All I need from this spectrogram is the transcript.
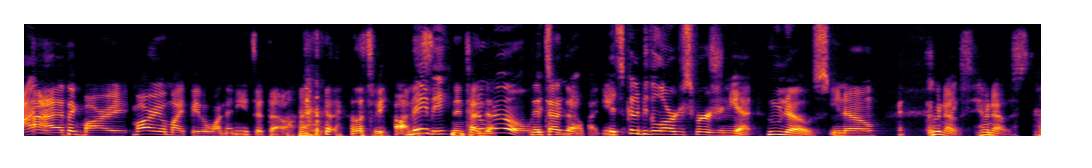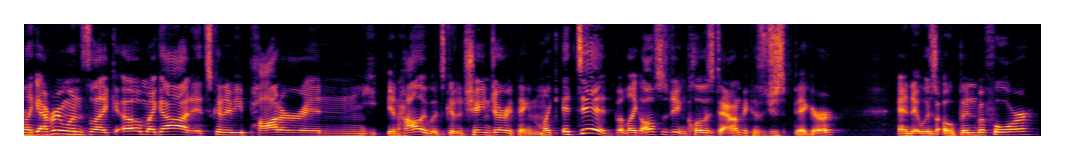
I, I think Mario Mario might be the one that needs it though. let's be honest. maybe Nintendo. I don't know. It's Nintendo gonna be, might need. it's going to be the largest version yet. Who knows? You know. Who knows? Who knows? like everyone's like, "Oh my god, it's going to be Potter in in Hollywood's going to change everything." Like it did, but like also didn't close down because it's just bigger, and it was open before.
